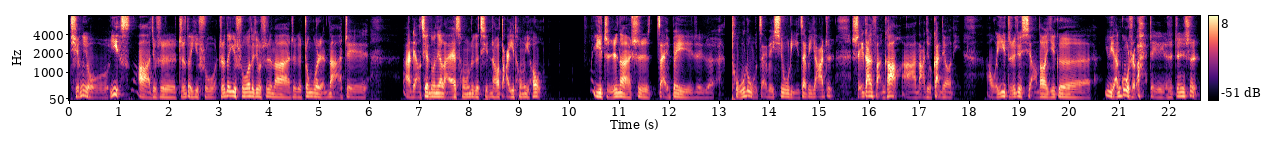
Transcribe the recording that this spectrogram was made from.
挺有意思啊，就是值得一说。值得一说的就是呢，这个中国人呐，这啊两千多年来，从这个秦朝大一统以后，一直呢是在被这个屠戮，在被修理，在被压制。谁敢反抗啊，那就干掉你。啊，我一直就想到一个寓言故事吧，这个也是真事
